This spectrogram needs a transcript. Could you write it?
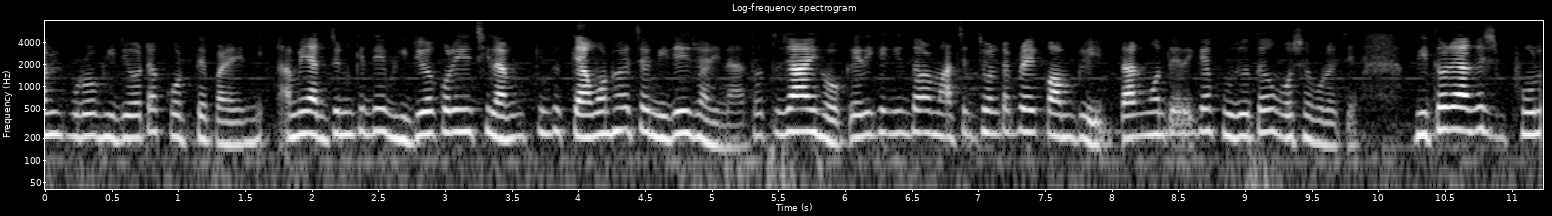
আমি পুরো ভিডিওটা করতে পারিনি। আমি একজনকে দিয়ে ভিডিও করিয়েছিলাম কিন্তু কেমন হয়েছে নিজেই জানি না। তো যাই হোক, এদিকে কিন্তু আমার মাছের ঝোলটা প্রায় কমপ্লিট তার মধ্যে এদিকে পুজোতেও বসে পড়েছে। ভিতরে আগে ফুল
